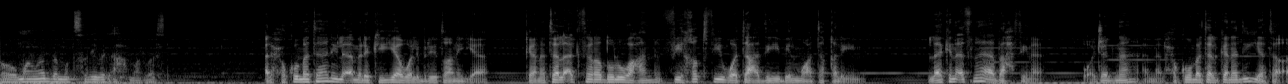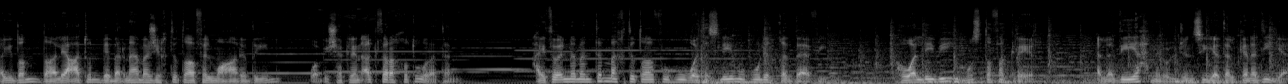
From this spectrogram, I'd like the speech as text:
ومنظمة الصليب الأحمر بس. الحكومتان الأمريكية والبريطانية كانتا الأكثر ضلوعا في خطف وتعذيب المعتقلين. لكن أثناء بحثنا وجدنا أن الحكومة الكندية أيضا ضالعة ببرنامج اختطاف المعارضين وبشكل أكثر خطورة حيث أن من تم اختطافه وتسليمه للقذافي هو الليبي مصطفى كرير الذي يحمل الجنسية الكندية.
